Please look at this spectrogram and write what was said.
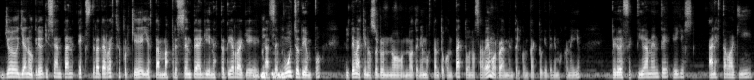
Yo ya no creo que sean tan extraterrestres porque ellos están más presentes aquí en esta Tierra que hace mucho tiempo. El tema es que nosotros no, no tenemos tanto contacto, no sabemos realmente el contacto que tenemos con ellos, pero efectivamente ellos han estado aquí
